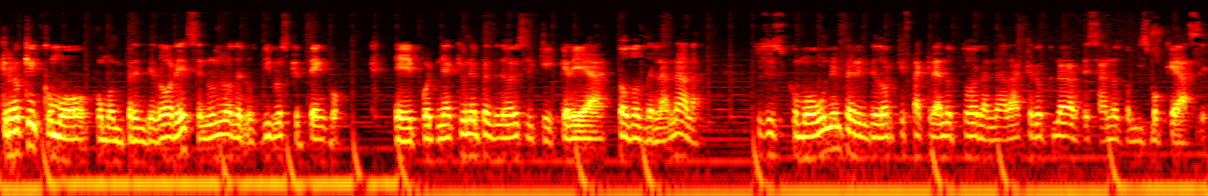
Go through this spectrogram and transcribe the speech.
creo que como, como emprendedores, en uno de los libros que tengo, eh, ponía que un emprendedor es el que crea todo de la nada. Entonces, como un emprendedor que está creando todo de la nada, creo que un artesano es lo mismo que hace.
